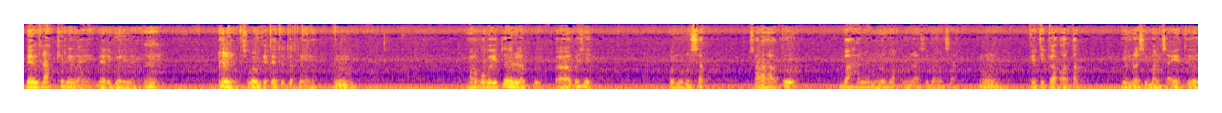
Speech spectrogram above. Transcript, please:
dan terakhir nih Nay, dari gue nih Nay. sebelum kita tutup nih hmm. narkoba itu adalah eh, apa sih pemerusak salah satu bahan yang merusak generasi bangsa Hmm. ketika otak generasi bangsa itu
